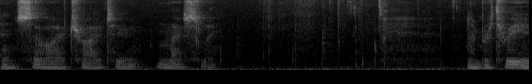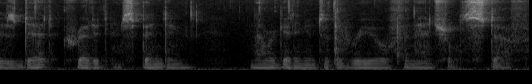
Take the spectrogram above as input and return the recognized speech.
And so I try to mostly. Number three is debt, credit, and spending. Now we're getting into the real financial stuff.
